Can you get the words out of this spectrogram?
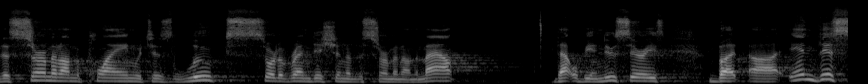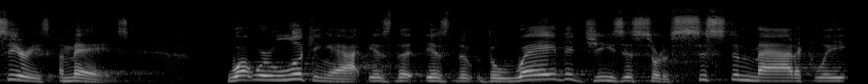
the Sermon on the Plain, which is Luke's sort of rendition of the Sermon on the Mount. That will be a new series. But uh, in this series, Amazed, what we're looking at is, the, is the, the way that Jesus sort of systematically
